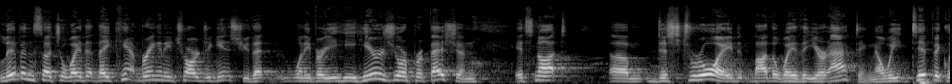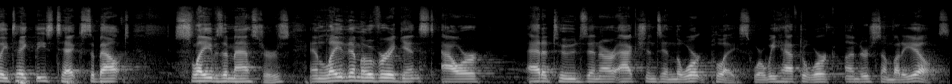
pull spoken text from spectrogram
Live in such a way that they can't bring any charge against you. That whenever he hears your profession, it's not um, destroyed by the way that you're acting. Now, we typically take these texts about slaves and masters and lay them over against our attitudes and our actions in the workplace where we have to work under somebody else.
